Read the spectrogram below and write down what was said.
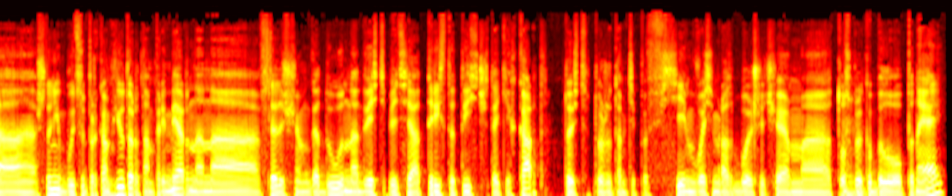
а, что у них будет суперкомпьютер там примерно на, в следующем году на 250-300 тысяч таких карт. То есть, тоже там типа в 7-8 раз больше больше, чем э, то, сколько mm-hmm. было у OpenAI.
